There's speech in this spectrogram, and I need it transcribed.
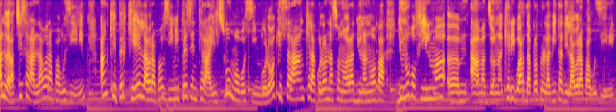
Allora, ci sarà Laura Pausini, anche perché Laura Pausini presenterà il suo nuovo singolo, che sarà anche la colonna sonora di, nuova, di un nuovo film um, Amazon che riguarda proprio la vita di Laura Pausini.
